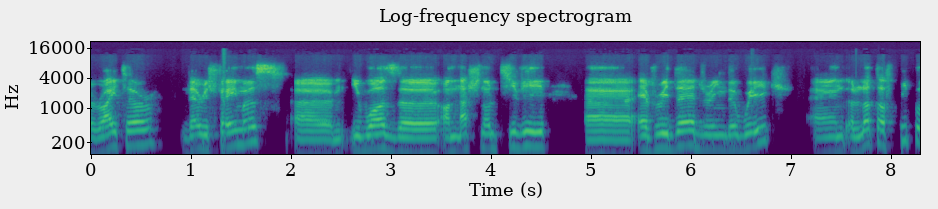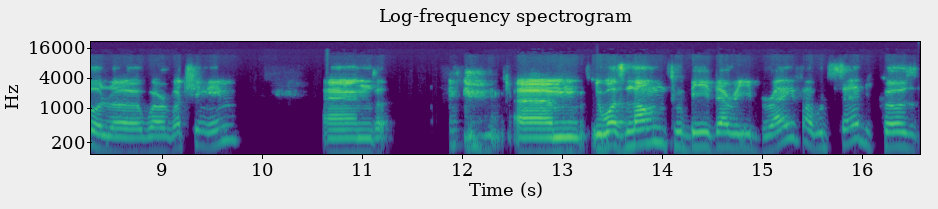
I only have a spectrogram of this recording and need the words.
a writer, very famous. Um, he was uh, on national TV uh, every day during the week, and a lot of people uh, were watching him. And um, he was known to be very brave, I would say, because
